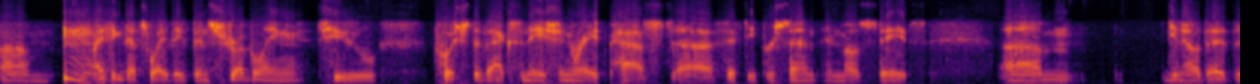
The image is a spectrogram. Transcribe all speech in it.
Um, I think that's why they've been struggling to push the vaccination rate past uh, 50% in most states. Um, you know, the the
